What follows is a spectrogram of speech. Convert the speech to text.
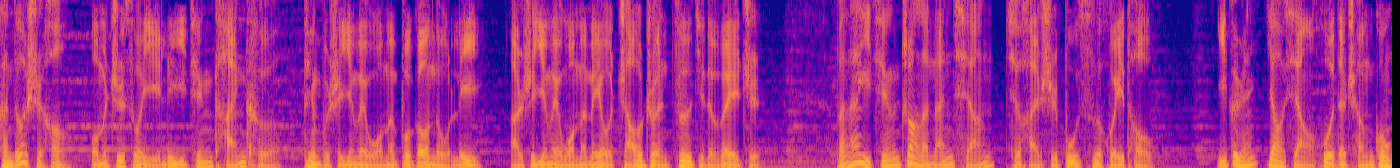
很多时候，我们之所以历经坎坷，并不是因为我们不够努力，而是因为我们没有找准自己的位置。本来已经撞了南墙，却还是不思回头。一个人要想获得成功，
